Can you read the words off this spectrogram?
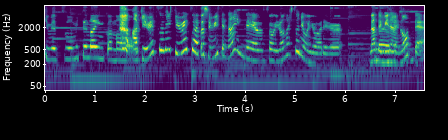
鬼滅を見てないんかな？あ、鬼滅ね、鬼滅私見てないんだよ。そう、いろんな人にも言われる。なんで見ないのって。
